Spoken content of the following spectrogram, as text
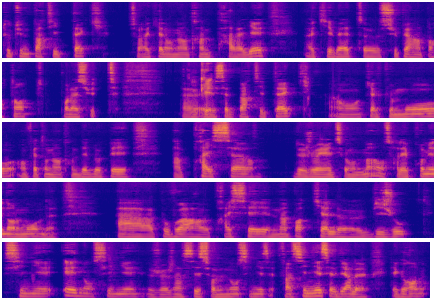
toute une partie tech sur laquelle on est en train de travailler qui va être super importante pour la suite. Et cette partie tech, en quelques mots, en fait, on est en train de développer un pricer de joaillerie de seconde main. On sera les premiers dans le monde à pouvoir pricer n'importe quel euh, bijou signé et non signé. J'insiste sur le non signé. Enfin, signé, c'est à dire les, grands,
